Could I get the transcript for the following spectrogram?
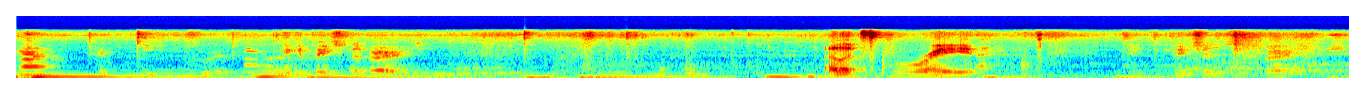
Come on, turkey. Take a picture of the bird. That looks great. Take a picture of the bird.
